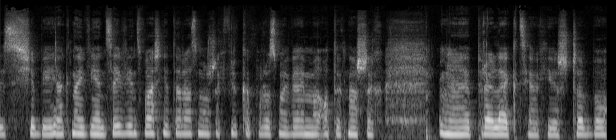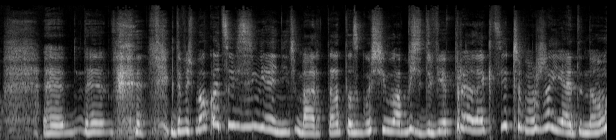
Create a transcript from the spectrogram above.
y, z siebie jak najwięcej, więc właśnie teraz może chwilkę porozmawiajmy o tych naszych y, prelekcjach jeszcze, bo y, gdybyś mogła coś zmienić, Marta, to zgłosiłabyś dwie prelekcje, czy może jedną?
